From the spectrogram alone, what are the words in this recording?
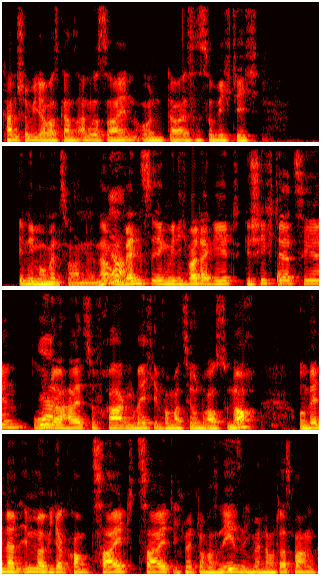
kann schon wieder was ganz anderes sein. Und da ist es so wichtig, in dem Moment zu handeln. Ne? Ja. Und wenn es irgendwie nicht weitergeht, Geschichte erzählen oder ja. halt zu fragen, welche Informationen brauchst du noch. Und wenn dann immer wieder kommt Zeit, Zeit, ich möchte noch was lesen, ich möchte noch das machen,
